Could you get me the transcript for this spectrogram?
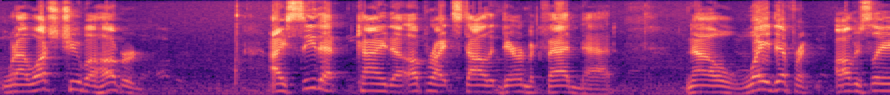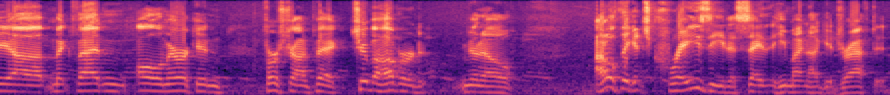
When I watch Chuba Hubbard, I see that kind of upright style that Darren McFadden had. Now, way different. Obviously, uh, McFadden, All American, first round pick. Chuba Hubbard, you know, I don't think it's crazy to say that he might not get drafted,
